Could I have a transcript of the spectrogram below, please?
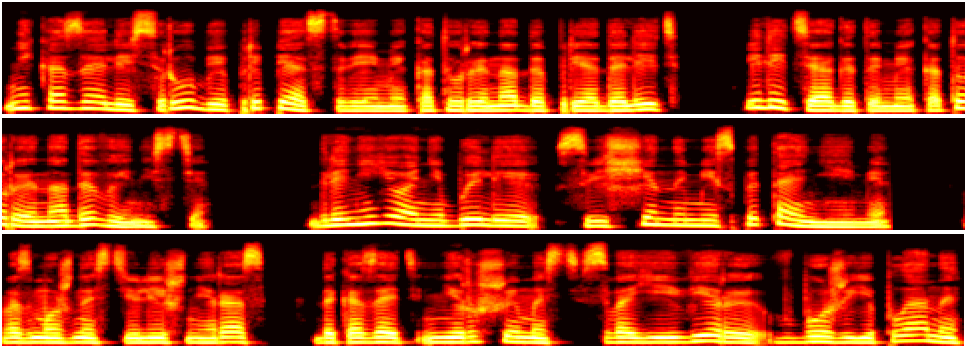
не казались Руби препятствиями, которые надо преодолеть, или тяготами, которые надо вынести. Для нее они были священными испытаниями, возможностью лишний раз доказать нерушимость своей веры в Божьи планы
